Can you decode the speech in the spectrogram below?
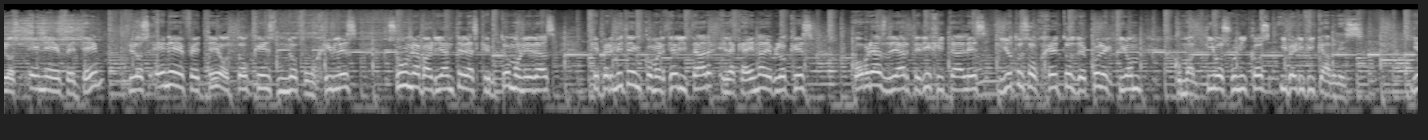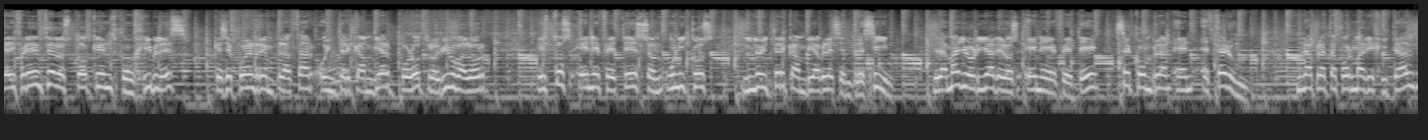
los NFT? Los NFT o tokens no fungibles son una variante de las criptomonedas que permiten comercializar en la cadena de bloques obras de arte digitales y otros objetos de colección como activos únicos y verificables. Y a diferencia de los tokens fungibles, que se pueden reemplazar o intercambiar por otro de mismo valor, estos NFT son únicos y no intercambiables entre sí. La mayoría de los NFT se compran en Ethereum, una plataforma digital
